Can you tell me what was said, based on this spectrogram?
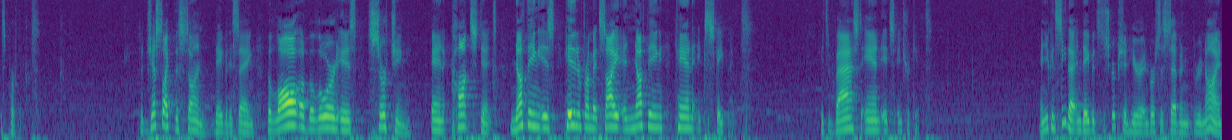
is perfect. So, just like the sun, David is saying, the law of the Lord is searching and constant. Nothing is hidden from its sight, and nothing can escape it. It's vast and it's intricate. And you can see that in David's description here in verses 7 through 9,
